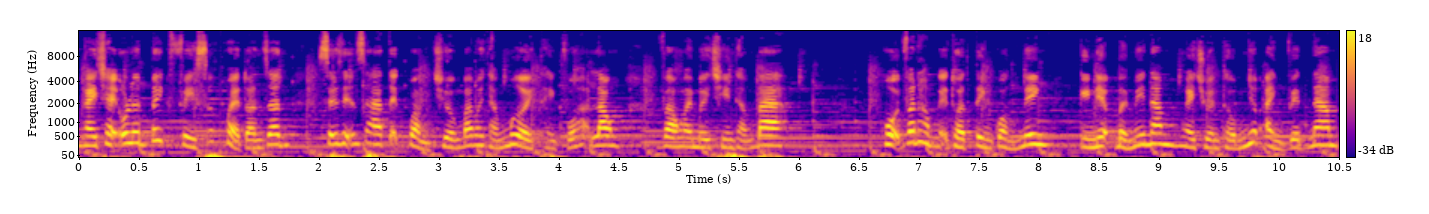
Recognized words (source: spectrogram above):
Ngày chạy Olympic vì sức khỏe toàn dân sẽ diễn ra tại quảng trường 30 tháng 10, thành phố Hạ Long vào ngày 19 tháng 3. Hội Văn học Nghệ thuật tỉnh Quảng Ninh kỷ niệm 70 năm ngày truyền thống nhiếp ảnh Việt Nam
